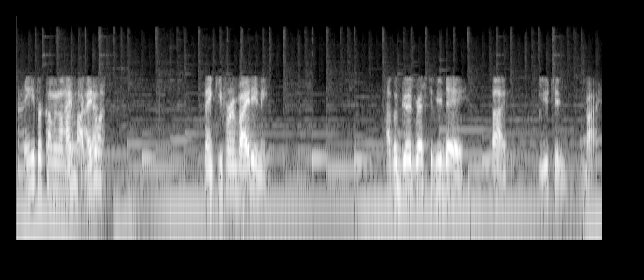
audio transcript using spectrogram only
Thank you for coming on my I'm, podcast. I don't. Thank you for inviting me. Have a good rest of your day. Bye. You too. Bye.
